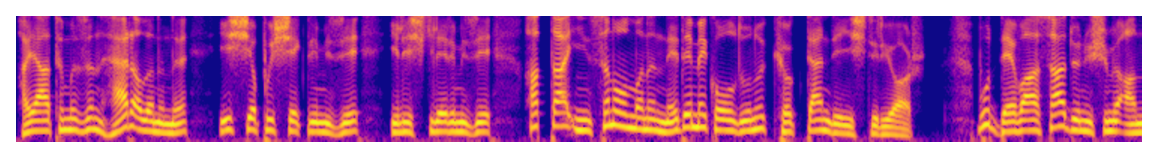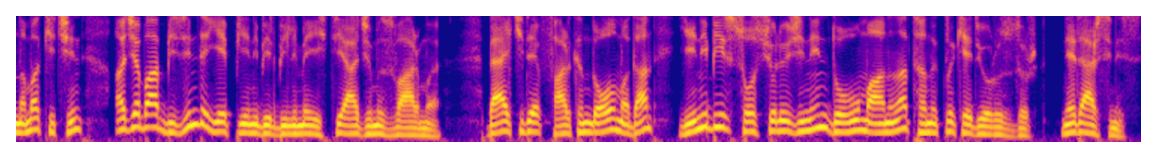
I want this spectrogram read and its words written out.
hayatımızın her alanını, iş yapış şeklimizi, ilişkilerimizi, hatta insan olmanın ne demek olduğunu kökten değiştiriyor. Bu devasa dönüşümü anlamak için acaba bizim de yepyeni bir bilime ihtiyacımız var mı? Belki de farkında olmadan yeni bir sosyolojinin doğum anına tanıklık ediyoruzdur. Ne dersiniz?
